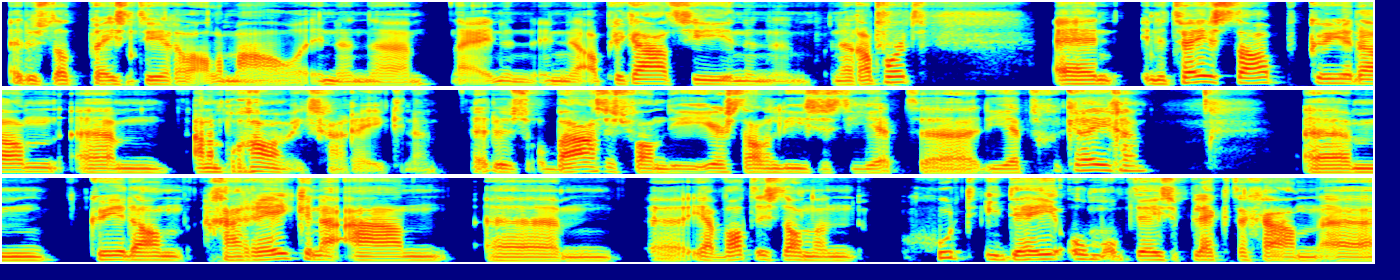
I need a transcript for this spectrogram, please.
dus dat presenteren we allemaal in een, nou in een, in een applicatie, in een, een rapport. En in de tweede stap kun je dan um, aan een programmamix gaan rekenen. dus op basis van die eerste analyses die je hebt, die je hebt gekregen, um, kun je dan gaan rekenen aan um, uh, ja, wat is dan een goed idee om op deze plek te gaan, uh,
